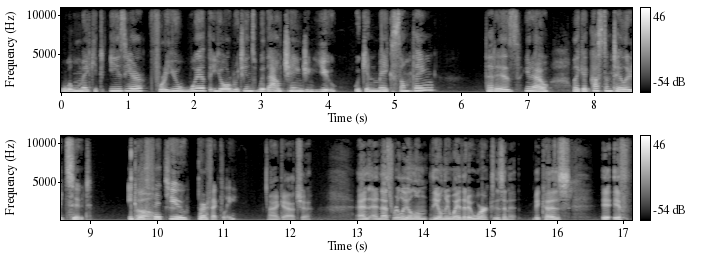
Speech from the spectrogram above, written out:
will make it easier for you with your routines without changing you. We can make something that is, you know, like a custom tailored suit. It will oh, fit okay. you perfectly. I gotcha. And and that's really the only way that it works, isn't it? Because if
